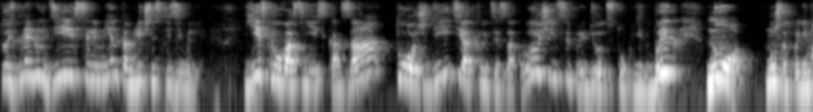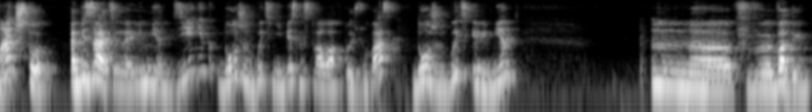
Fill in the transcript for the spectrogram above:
То есть для людей с элементом личности земли. Если у вас есть коза то ждите открытия сокровищницы придет стукнет бык. Но нужно понимать что обязательно элемент денег должен быть в небесных стволах. То есть у вас должен быть элемент воды.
